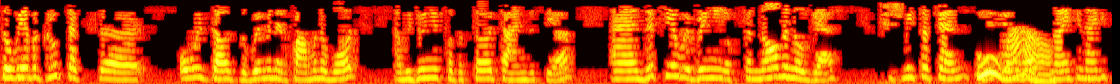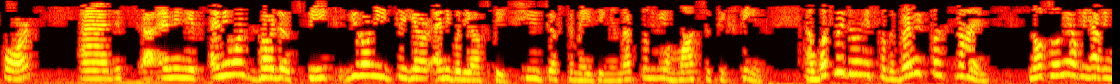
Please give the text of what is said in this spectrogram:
So we have a group that's uh, always does the Women Empowerment Awards, and we're doing it for the third time this year. And this year we're bringing a phenomenal guest, Sushmita Sen. Ooh, wow. 1994. And it's, uh, I mean, if anyone's heard her speak, you don't need to hear anybody else speak. She's just amazing, and that's going to be on March the 16th. And what we're doing is for the very first time, not only are we having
